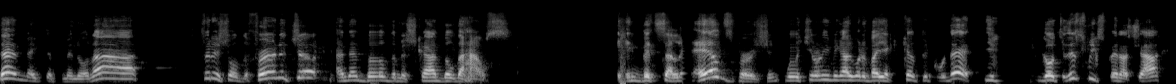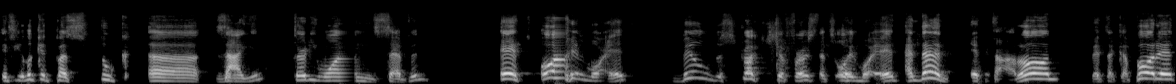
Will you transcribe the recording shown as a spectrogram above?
then make the menorah, finish all the furniture, and then build the Mishkan, build the house. In Betzalel's version, which you don't even got to go to Vayakel Pekudeh, you can go to this week's Perashah. If you look at Pasuk uh, Zayin, 31 7, Et Moed, build the structure first, that's Ohel Moed, and then Et Aron, Et Kaporet,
